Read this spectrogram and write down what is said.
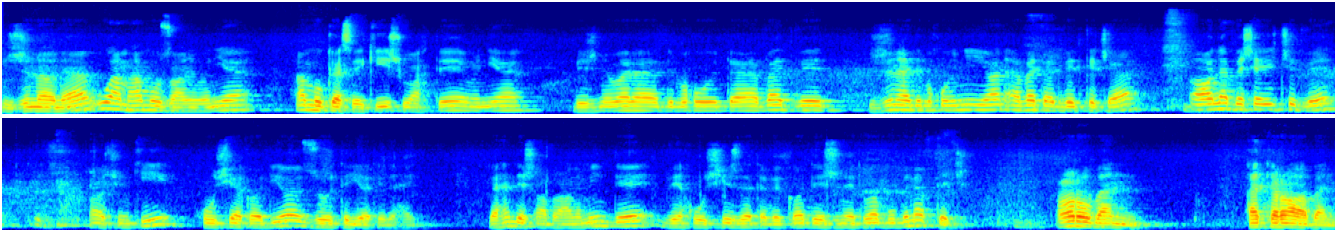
جنانا و هم همو زاني ونيا همو كسي كيش وقته ونيا بجنوارا دي بخو جنه دي بخوینی یان اوت اد وید کچه آلا بشری وید آه چونکی خوشیکا دیا زورتریاتی ده هی به هندش رب العالمین ده ده تفکا ده جنه تو بو بنفتج عربا اترابا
